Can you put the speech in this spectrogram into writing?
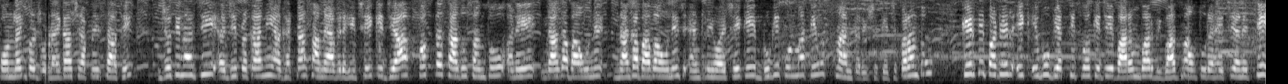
ફોનલાઈન પર જોડાઈ છે આપણી સાથે. જ્યોતિનાથજી, જે પ્રકારની આ ઘટના સામે આવી રહી છે કે જ્યાં ફક્ત સાધુ સંતો અને નાગા બાઉને, નાગા બાબાઓને જ એન્ટ્રી હોય છે કે મૃગીકુંડમાં તેઓ જ સ્નાન કરી શકે છે. પરંતુ કીર્તિ પટેલ એક એવું વ્યક્તિત્વ કે જે વારંવાર વિવાદમાં આવતું રહે છે અને તે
